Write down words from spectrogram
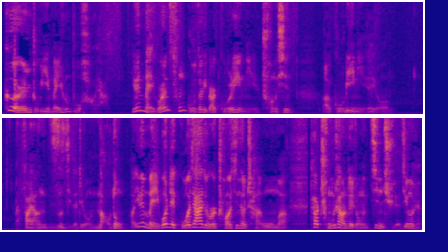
个人主义没什么不好呀，因为美国人从骨子里边鼓励你创新啊，鼓励你这种。发扬你自己的这种脑洞啊，因为美国这国家就是创新的产物嘛，他崇尚这种进取的精神，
